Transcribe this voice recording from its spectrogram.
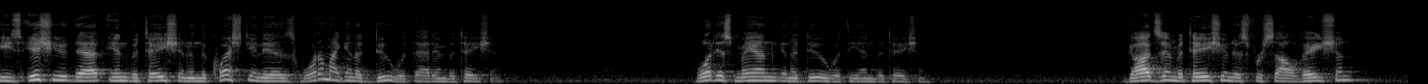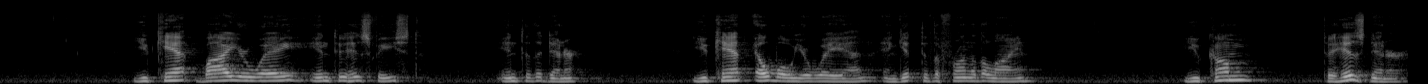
He's issued that invitation, and the question is what am I going to do with that invitation? What is man going to do with the invitation? God's invitation is for salvation. You can't buy your way into his feast, into the dinner. You can't elbow your way in and get to the front of the line. You come to his dinner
